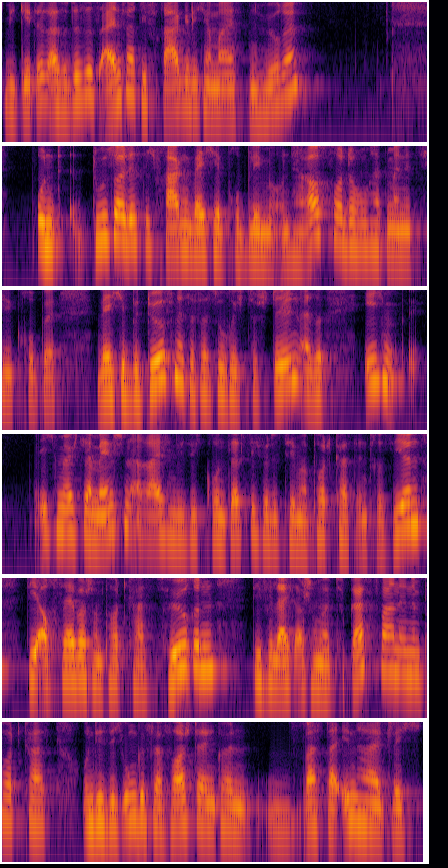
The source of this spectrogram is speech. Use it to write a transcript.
wie geht es? Also das ist einfach die Frage, die ich am meisten höre. Und du solltest dich fragen, welche Probleme und Herausforderungen hat meine Zielgruppe, welche Bedürfnisse versuche ich zu stillen. Also ich, ich möchte ja Menschen erreichen, die sich grundsätzlich für das Thema Podcast interessieren, die auch selber schon Podcasts hören, die vielleicht auch schon mal zu Gast waren in einem Podcast und die sich ungefähr vorstellen können, was da inhaltlich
